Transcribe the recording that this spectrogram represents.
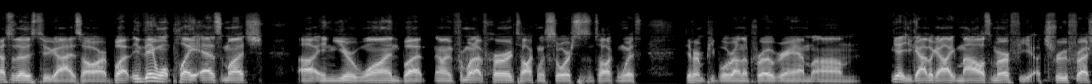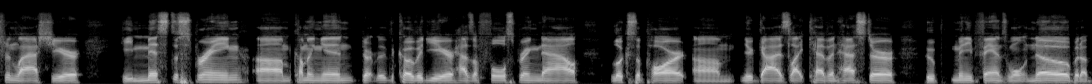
That's what those two guys are. But they won't play as much uh, in year one. But I mean, from what I've heard, talking with sources and talking with different people around the program, um, yeah, you got a guy like Myles Murphy, a true freshman last year. He missed the spring um, coming in the COVID year, has a full spring now looks the part. Um, you guys like Kevin Hester, who many fans won't know, but a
